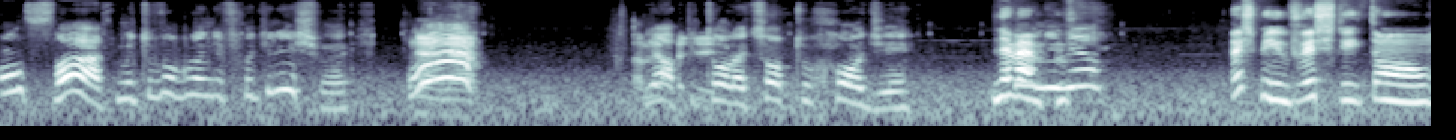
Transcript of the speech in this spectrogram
O fuck, my tu w ogóle nie wchodziliśmy. Nie, nie. Tam nie Ja chodziliśmy. pitole, co tu chodzi? Nie wiem, Oni mnie? weź mi wyślij tą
